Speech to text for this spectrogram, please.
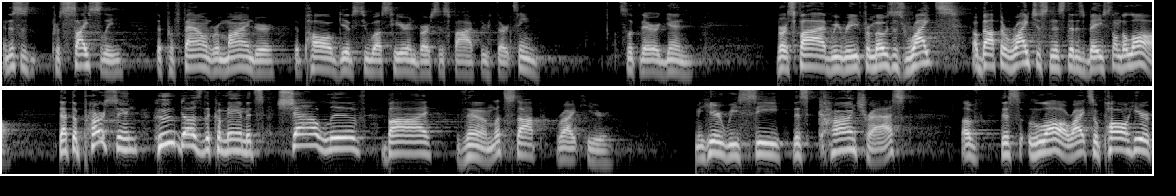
And this is precisely the profound reminder that Paul gives to us here in verses 5 through 13. Let's look there again. Verse 5, we read, For Moses writes about the righteousness that is based on the law, that the person who does the commandments shall live by them. Let's stop right here. I mean, here we see this contrast of this law, right? So Paul here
